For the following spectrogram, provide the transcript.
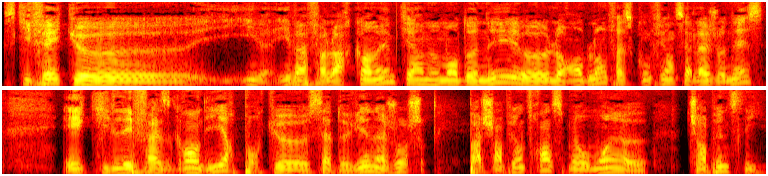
ce qui fait que il, il va falloir quand même qu'à un moment donné, euh, Laurent Blanc fasse confiance à la jeunesse et qu'il les fasse grandir pour que ça devienne un jour pas champion de France, mais au moins euh, Champions League.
